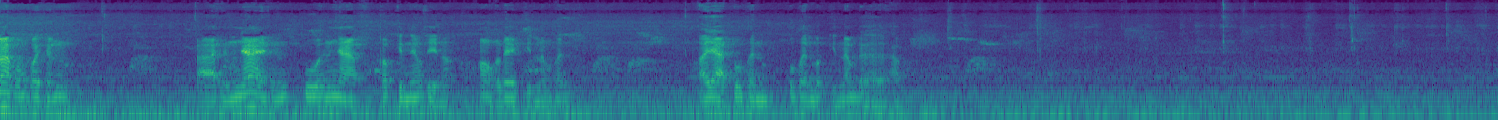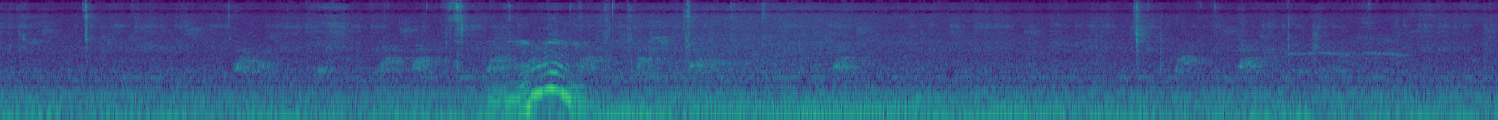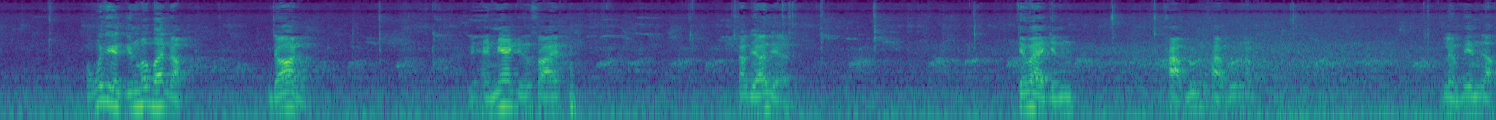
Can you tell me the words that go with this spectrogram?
มากผมก็เห็นตาเห็นย่ายเห็นปูเห็นยาเขากินยังสิเนาะห้องก็ได้กินน้ำเพิ่นขออยาดผู้เพิ่นผู้เพิ่นบ่กินน้ำเด้อครับ อืมผมก็จะกิน เบิร์ดหรอกย้อนหรือให้เมียกินซอยครับเดี๋ยวเดี๋ยวเจะไปกินขาบรุ่นขาบรุ่นนะเหลือมอิ่มหรอก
